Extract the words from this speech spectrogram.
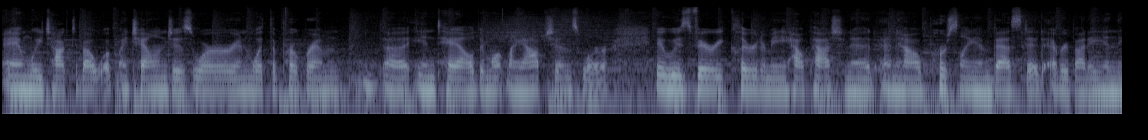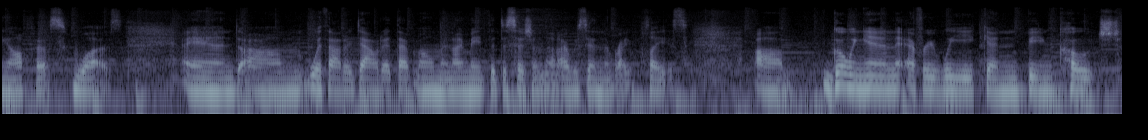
and we talked about what my challenges were and what the program uh, entailed and what my options were. It was very clear to me how passionate and how personally invested everybody in the office was. And um, without a doubt at that moment I made the decision that I was in the right place. Um, going in every week and being coached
